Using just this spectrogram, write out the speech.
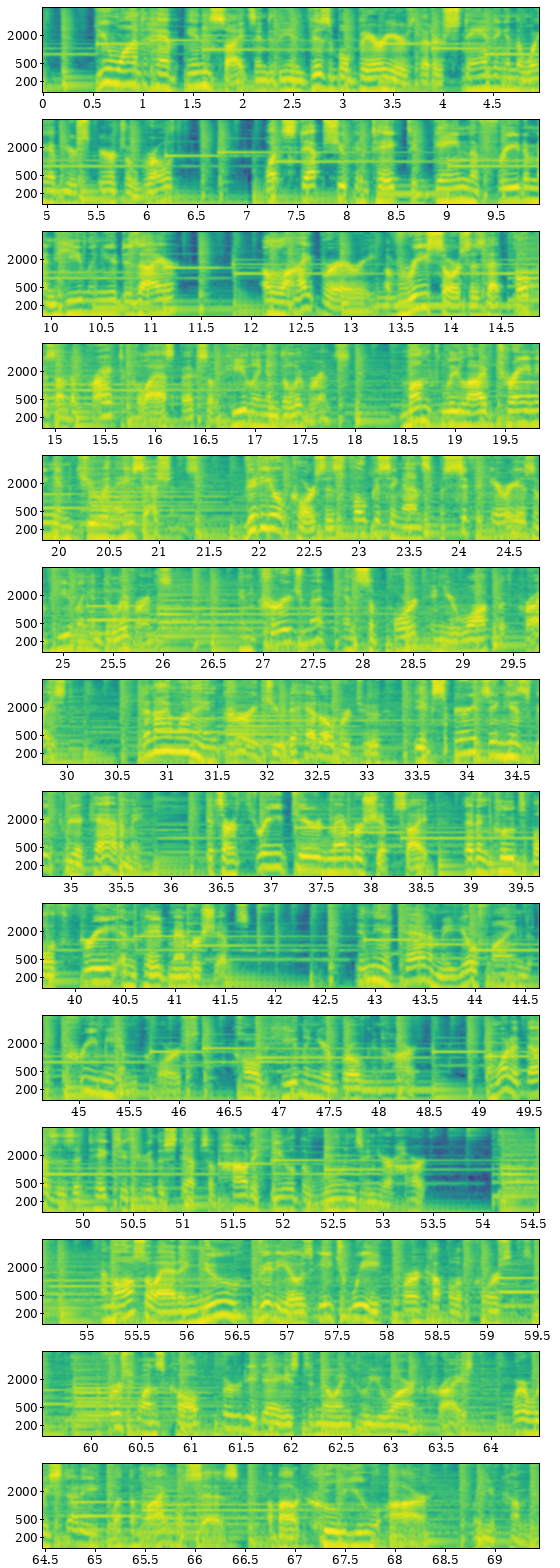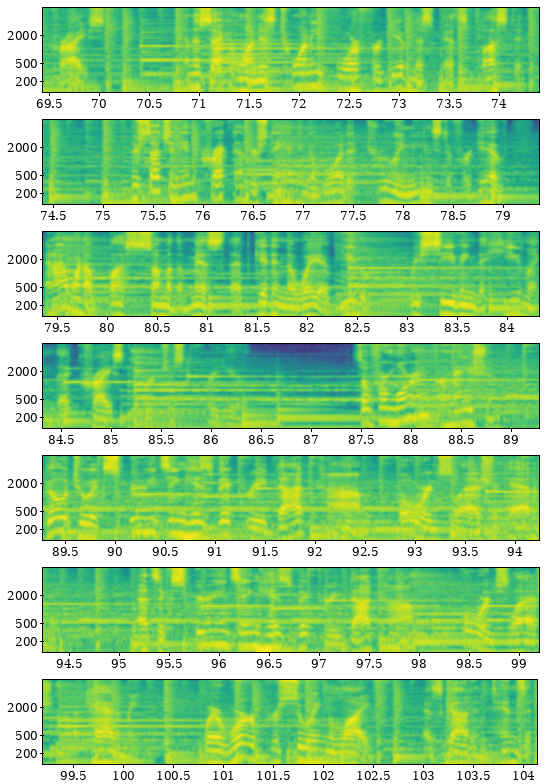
Do you want to have insights into the invisible barriers that are standing in the way of your spiritual growth? What steps you can take to gain the freedom and healing you desire? A library of resources that focus on the practical aspects of healing and deliverance? Monthly live training and Q&A sessions? Video courses focusing on specific areas of healing and deliverance? Encouragement and support in your walk with Christ? then I want to encourage you to head over to the Experiencing His Victory Academy. It's our three tiered membership site that includes both free and paid memberships. In the Academy, you'll find a premium course called Healing Your Broken Heart. And what it does is it takes you through the steps of how to heal the wounds in your heart. I'm also adding new videos each week for a couple of courses The first one's called 30 Days to Knowing Who You Are in Christ, where we study what the Bible says about who you are when you come to Christ. And the second one is 24 Forgiveness Myths Busted. There's such an incorrect understanding of what it truly means to forgive, and I want to bust some of the myths that get in the way of you receiving the healing that Christ purchased for you. So, for more information, go to experiencinghisvictory.com forward slash academy. That's experiencinghisvictory.com forward slash academy, where we're pursuing life as God intends it.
